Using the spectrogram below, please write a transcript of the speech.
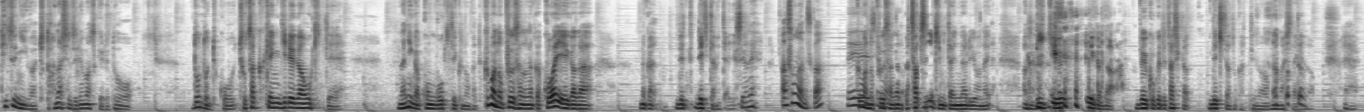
ディズニーはちょっと話ずれますけれど、どんどんこう著作権切れが起きて、何が今後起きていくのかって、熊野プーさんのなんか怖い映画がなんかでできたみたいですよね。あ、そうなんですか、え熊野プーさんがなんか殺人鬼みたいになるようなあの B 級 映画が米国で確かできたとかっていうのは思いましたけど。え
